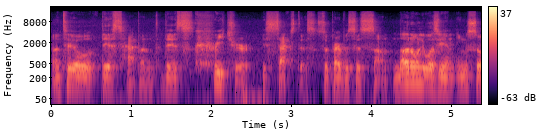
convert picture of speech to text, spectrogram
Until this happened. This creature is Sextus, Superbus' son. Not only was he an inso,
